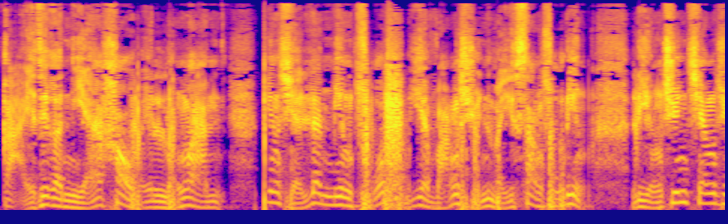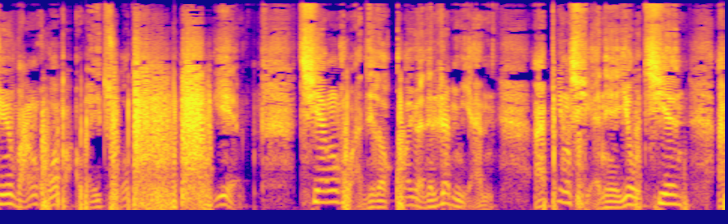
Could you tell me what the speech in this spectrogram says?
改这个年号为隆安，并且任命左仆射王洵为尚书令，领军将军王国宝为左仆仆射，监管这个官员的任免，啊，并且呢又兼啊，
